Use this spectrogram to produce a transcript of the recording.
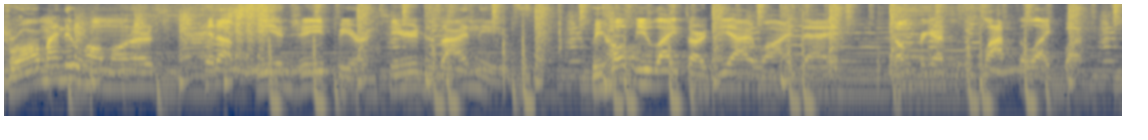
For all my new homeowners, hit up D&G for your interior design needs. We hope you liked our DIY day. Don't forget to slap the like button.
